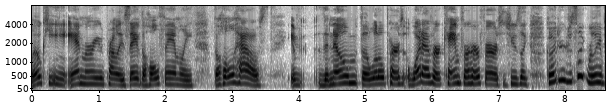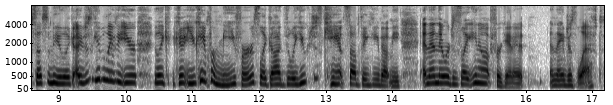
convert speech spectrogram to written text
low key, Annemarie would probably save the whole family, the whole house, if the gnome, the little person, whatever, came for her first. And she was like, God, you're just like really obsessed with me. Like, I just can't believe that you're like, you came for me first. Like, God, like, you just can't stop thinking about me. And then they were just like, you know what, forget it. And they just left.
